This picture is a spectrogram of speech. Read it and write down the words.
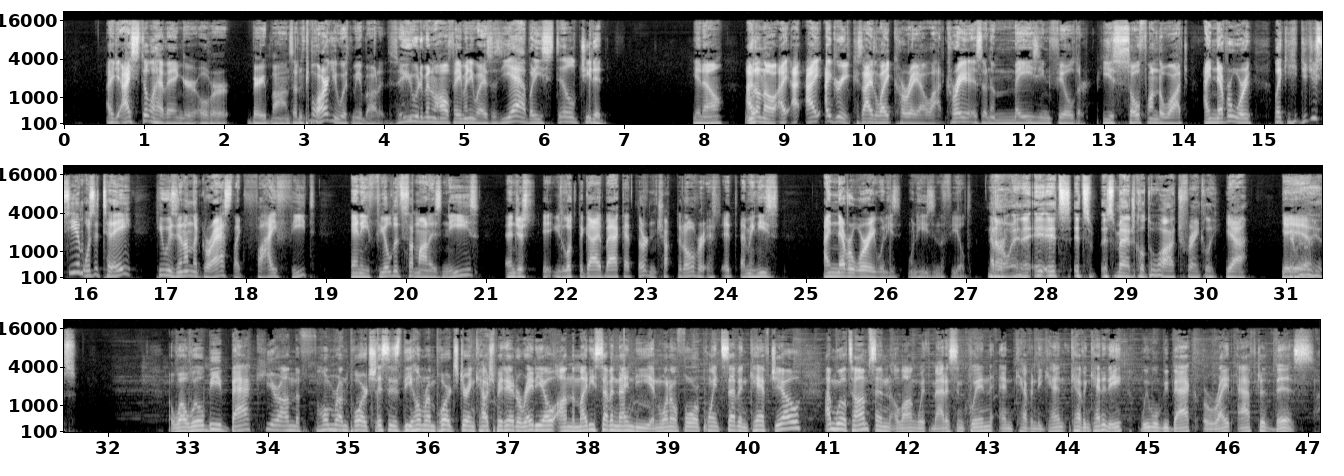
I, I still have anger over Barry Bonds, and people argue with me about it. They say he would have been in the Hall of Fame anyway. I says, yeah, but he still cheated. You know, I don't know. I I, I agree because I like Correa a lot. Correa is an amazing fielder. He is so fun to watch. I never worry. Like, he, did you see him? Was it today? He was in on the grass like five feet, and he fielded something on his knees, and just it, you looked the guy back at third and chucked it over. It, it, I mean, he's. I never worry when he's when he's in the field. Ever. no, and it, it's it's it's magical to watch. Frankly, Yeah. Yeah. it Yeah. really yeah. is. Well, we'll be back here on the Home Run Porch. This is the Home Run Porch during Couch Potato Radio on the Mighty 790 and 104.7 KFGO. I'm Will Thompson, along with Madison Quinn and Kevin, Ken- Kevin Kennedy. We will be back right after this.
